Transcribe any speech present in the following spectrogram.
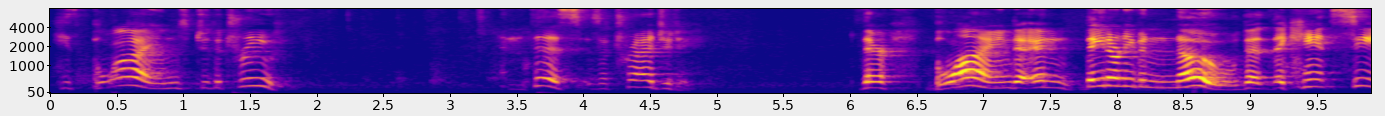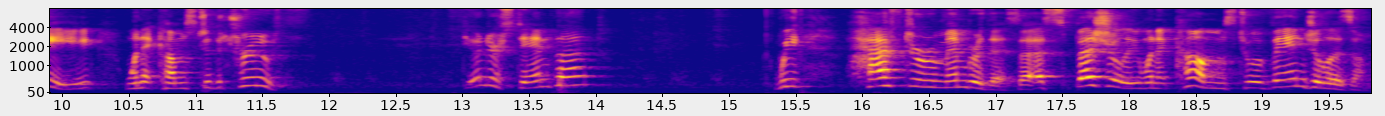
he's blind to the truth. And this is a tragedy. They're blind and they don't even know that they can't see when it comes to the truth. Do you understand that? We have to remember this, especially when it comes to evangelism.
